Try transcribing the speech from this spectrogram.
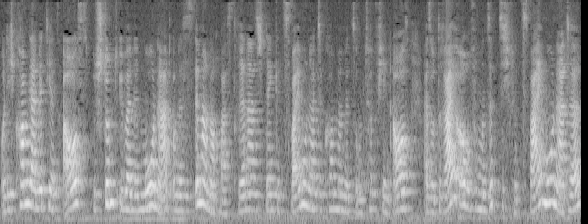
und ich komme damit jetzt aus, bestimmt über einen Monat und es ist immer noch was drin. Also ich denke, zwei Monate kommen wir mit so einem Töpfchen aus. Also 3,75 Euro für zwei Monate.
